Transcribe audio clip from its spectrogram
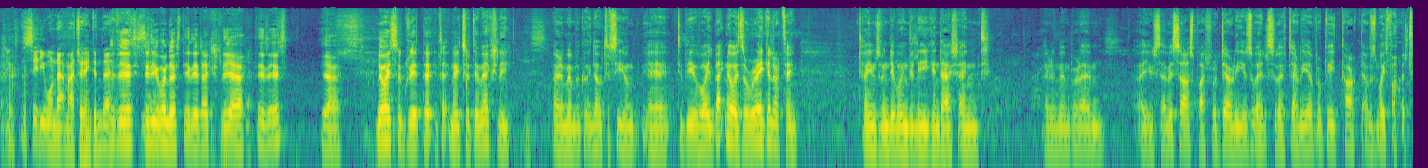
I think the City won that match. I think, didn't They they? did. City won that. They did actually. Yeah, they did. Yeah. No, it's so great that, that nights with them actually. Yes. I remember going down to see them uh, to be a while back. No, it's a regular thing. Times when they won the league and that, and I remember um, I used to have a soft spot for Derry as well. So if Derry ever beat Cork, that was my fault.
